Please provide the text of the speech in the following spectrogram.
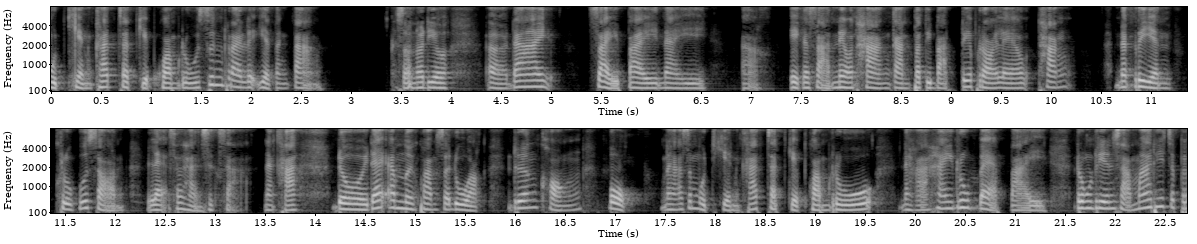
มุดเขียนคัดจัดเก็บความรู้ซึ่งรายละเอียดต่างๆสอนอเดียวได้ใส่ไปในอเอกสารแนวทางการปฏิบัติเรียบร้อยแล้ว ทั้งนักเรียนครูผู้สอนและสถานศึกษานะคะ โดยได้อำนวยความสะดวกเรื่องของปก นะคะสมุดเขียนคัดจัดเก็บความรู้นะคะให้รูปแบบไป โรงเรียนสามารถที่จะไป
